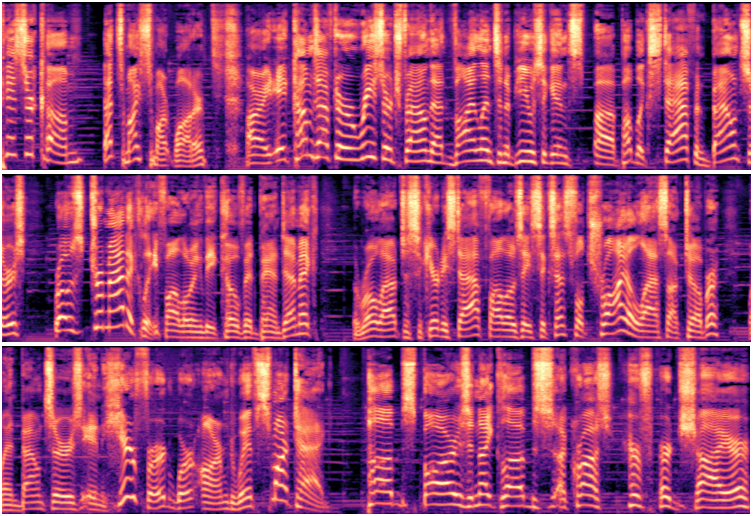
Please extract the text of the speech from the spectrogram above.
piss or cum. That's my smart water. All right. It comes after research found that violence and abuse against uh, public staff and bouncers rose dramatically following the COVID pandemic. The rollout to security staff follows a successful trial last October when bouncers in Hereford were armed with Smart Tag. Pubs, bars, and nightclubs across Herefordshire,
